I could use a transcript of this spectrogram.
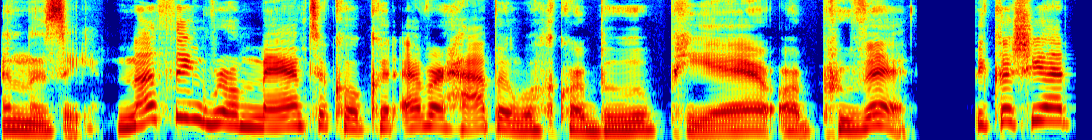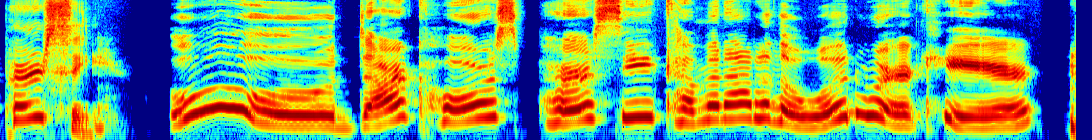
and Lizzie, nothing romantical could ever happen with Corbu, Pierre, or Prouvé because she had Percy. Ooh, dark horse Percy coming out of the woodwork here.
